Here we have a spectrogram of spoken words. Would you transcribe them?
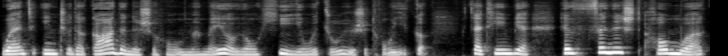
went into the garden 的时候，我们没有用 he，因为主语是同一个。再听一遍，He finished homework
